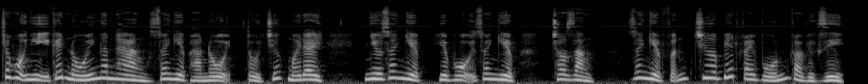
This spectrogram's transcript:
Trong hội nghị kết nối ngân hàng doanh nghiệp Hà Nội tổ chức mới đây, nhiều doanh nghiệp, hiệp hội doanh nghiệp cho rằng doanh nghiệp vẫn chưa biết vay vốn vào việc gì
